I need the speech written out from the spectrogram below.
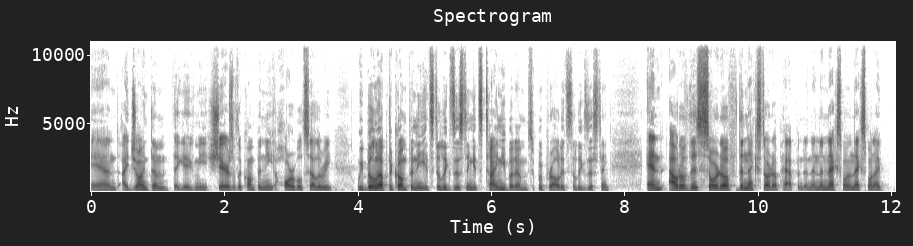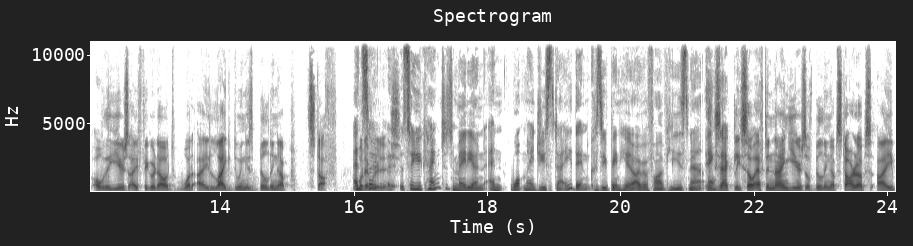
And I joined them. They gave me shares of the company, a horrible salary. We built up the company. It's still existing. It's tiny, but I'm super proud it's still existing. And out of this, sort of, the next startup happened, and then the next one, the next one. I over the years, I figured out what I like doing is building up stuff and whatever so, it is. So you came to Tamedia, and, and what made you stay then? Because you've been here over five years now. Exactly. So after nine years of building up startups, I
